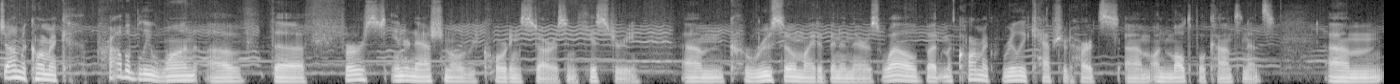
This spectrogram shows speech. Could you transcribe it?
John McCormack, probably one of the first international recording stars in history. Um, Caruso might have been in there as well, but McCormack really captured hearts um, on multiple continents. Um,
